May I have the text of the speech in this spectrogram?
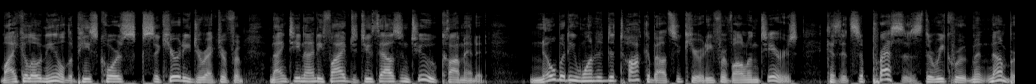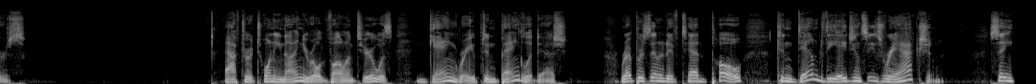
Michael O'Neill, the Peace Corps security director from 1995 to 2002, commented nobody wanted to talk about security for volunteers because it suppresses the recruitment numbers. After a 29 year old volunteer was gang raped in Bangladesh, Representative Ted Poe condemned the agency's reaction, saying,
